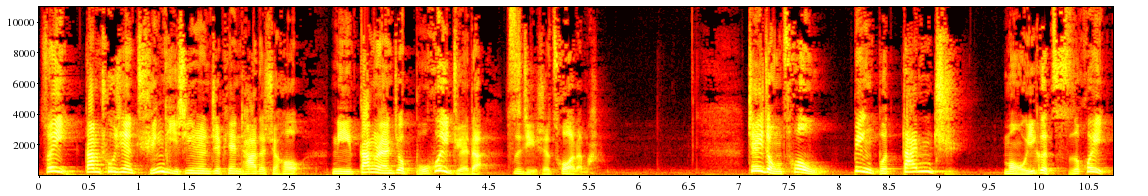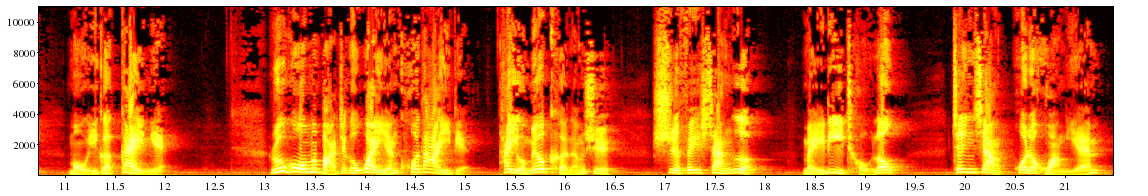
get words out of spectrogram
所以，当出现群体性认知偏差的时候，你当然就不会觉得自己是错的嘛。这种错误并不单指某一个词汇、某一个概念。如果我们把这个外延扩大一点，它有没有可能是是非善恶、美丽丑陋？真相或者谎言，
